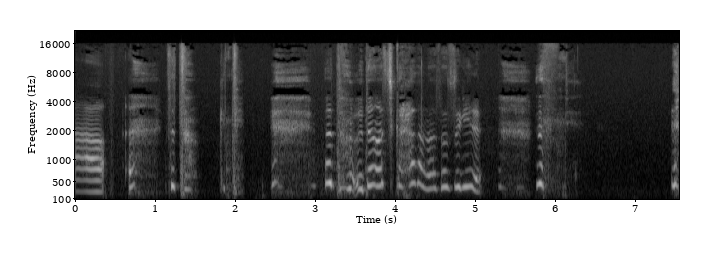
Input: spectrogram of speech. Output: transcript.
あちょっとけて。ちょっと腕の力がなさすぎる。変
